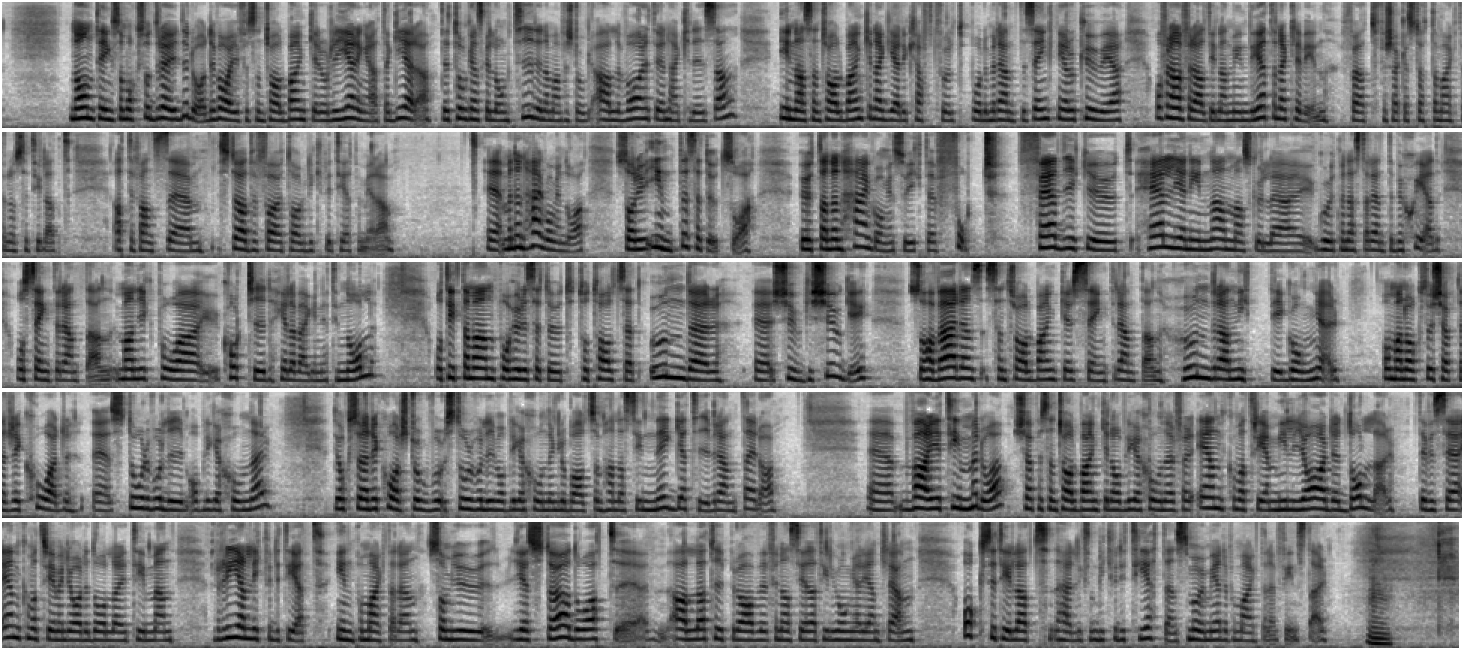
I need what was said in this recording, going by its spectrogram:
Någonting som också dröjde då det var ju för centralbanker och regeringar att agera. Det tog ganska lång tid innan man förstod allvaret i den här krisen. Innan centralbankerna agerade kraftfullt både med räntesänkningar och QE och framförallt innan myndigheterna klev in för att försöka stötta marknaden och se till att, att det fanns eh, stöd för företag, likviditet med mera. Eh, men den här gången då så har det ju inte sett ut så. Utan den här gången så gick det fort. Fed gick ut helgen innan man skulle gå ut med nästa räntebesked och sänkte räntan. Man gick på kort tid hela vägen ner till noll. Och tittar man på hur det sett ut totalt sett under eh, 2020 så har världens centralbanker sänkt räntan 190 gånger. Och man har också köpt en rekordstor eh, volym obligationer. Det är också en rekordstor stor volym obligationer globalt som handlas till negativ ränta idag. Eh, varje timme då köper centralbanken obligationer för 1,3 miljarder dollar. Det vill säga 1,3 miljarder dollar i timmen. Ren likviditet in på marknaden som ju ger stöd åt eh, alla typer av finansiella tillgångar egentligen. Och ser till att den här liksom likviditeten, smörjmedel på marknaden finns där. Mm.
